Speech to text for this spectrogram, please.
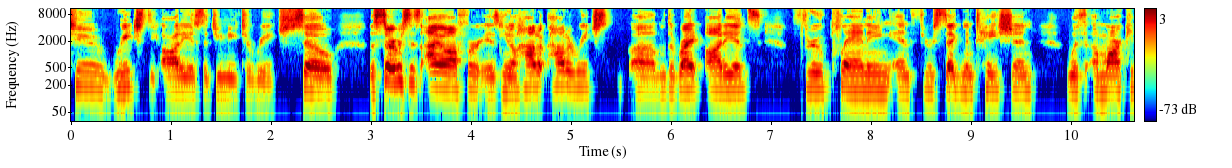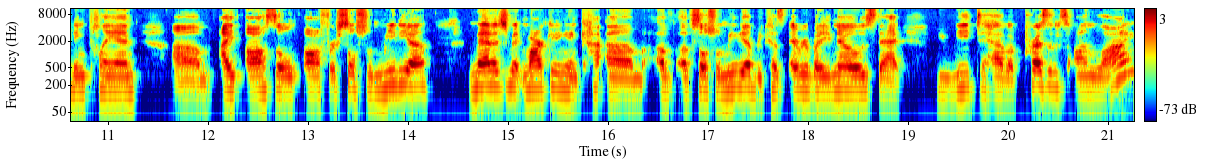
to reach the audience that you need to reach. So the services I offer is you know how to how to reach um, the right audience through planning and through segmentation with a marketing plan. Um, I also offer social media management, marketing, and um, of, of social media because everybody knows that you need to have a presence online.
